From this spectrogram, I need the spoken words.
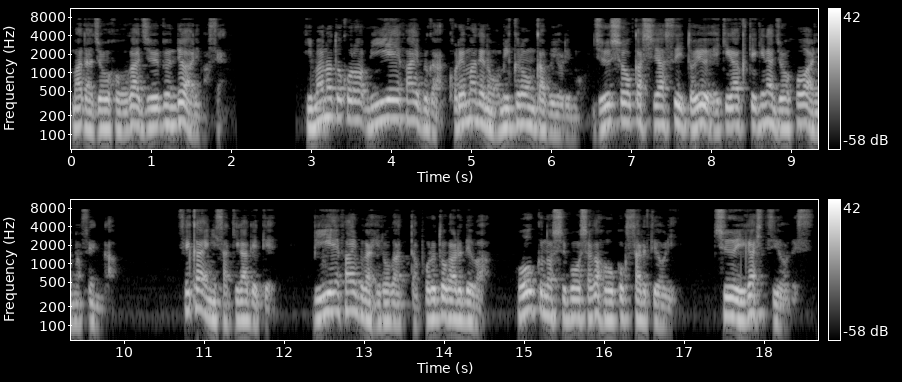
まだ情報が十分ではありません。今のところ BA.5 がこれまでのオミクロン株よりも重症化しやすいという疫学的な情報はありませんが、世界に先駆けて BA.5 が広がったポルトガルでは多くの死亡者が報告されており、注意が必要です。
